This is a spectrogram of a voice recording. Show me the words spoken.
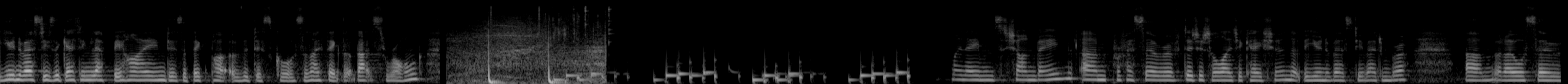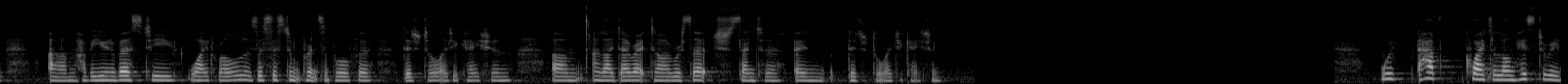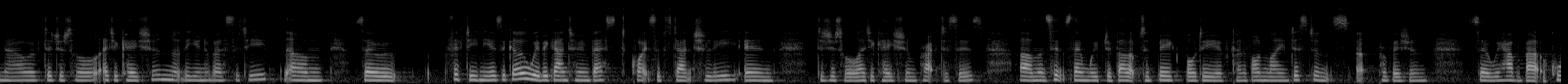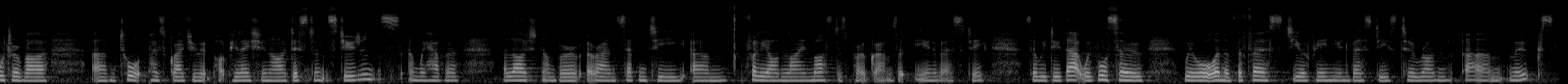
Universities are getting left behind is a big part of the discourse, and I think that that's wrong. My name's Siân Bayne. I'm Professor of Digital Education at the University of Edinburgh, um, but I also um, have a university-wide role as Assistant Principal for Digital Education, um, and I direct our research centre in digital education. We have quite a long history now of digital education at the university. Um, so 15 years ago, we began to invest quite substantially in digital education practices. Um, and since then, we've developed a big body of kind of online distance uh, provision. So we have about a quarter of our um, taught postgraduate population are distance students, and we have a, a large number, around 70 um, fully online master's programs at the university. So we do that. We've also, we were one of the first European universities to run um, MOOCs.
